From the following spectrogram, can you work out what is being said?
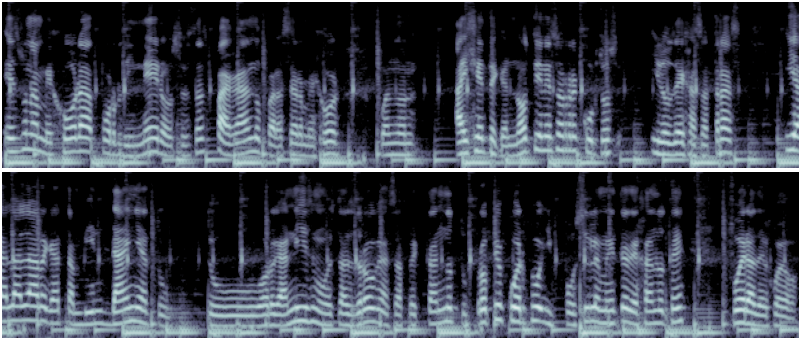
es una mejora por dinero, o sea, estás pagando para ser mejor, cuando hay gente que no tiene esos recursos y los dejas atrás y a la larga también daña tu, tu organismo, estas drogas, afectando tu propio cuerpo y posiblemente dejándote fuera del juego.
